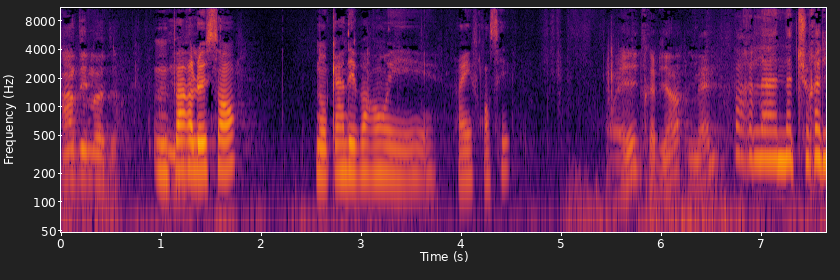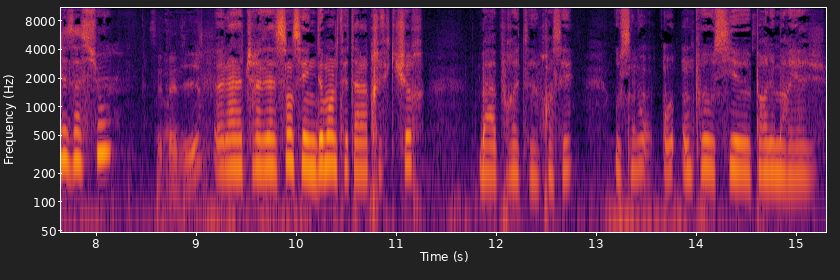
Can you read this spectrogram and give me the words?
Un des modes. Par le sang. Donc un des parents est, est français. Oui, très bien. Imen? Par la naturalisation. C'est-à-dire? La naturalisation, c'est une demande faite à la préfecture bah, pour être français. Ou sinon, on, on peut aussi euh, par le mariage.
